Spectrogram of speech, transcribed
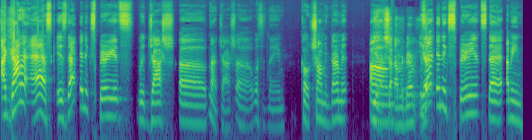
I gotta ask: Is that an experience with Josh? Uh, not Josh. Uh, what's his name? Coach Sean McDermott. yeah, Um, Sean McDermott. Is that an experience that I mean,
